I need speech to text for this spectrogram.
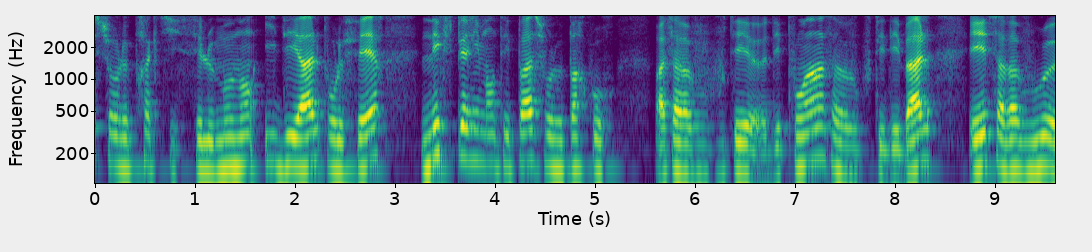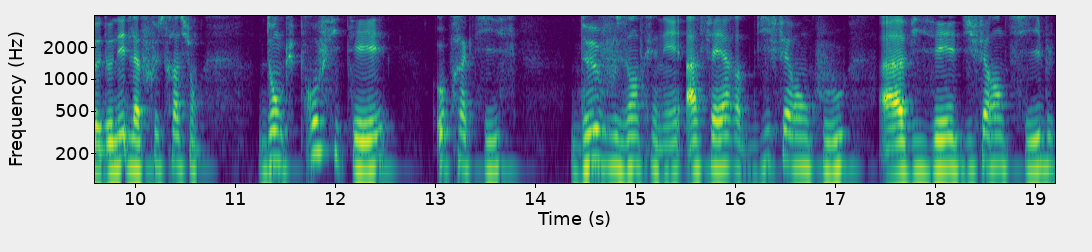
sur le practice, c'est le moment idéal pour le faire. N'expérimentez pas sur le parcours. Bah, ça va vous coûter euh, des points, ça va vous coûter des balles et ça va vous donner de la frustration. Donc profitez au practice de vous entraîner à faire différents coups, à viser différentes cibles,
